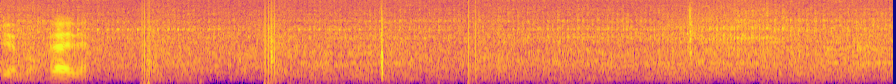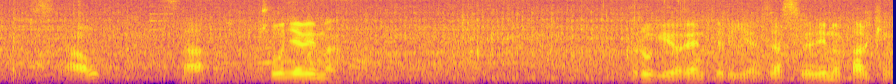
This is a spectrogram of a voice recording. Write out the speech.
Чим? Гайві. Čunjevima. Drugi orijentir je za sredinu parking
